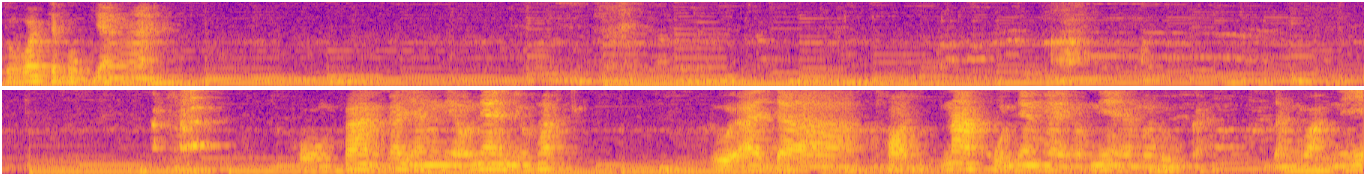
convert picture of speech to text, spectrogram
ดูว่าจะบุกยังไงโครงสร้างก็ยังเหนียวแน่นอยู่ครับดูอจจะถอดหน้าขุนยังไงครับเนี่ยมาดูกัน จังหวะนี้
